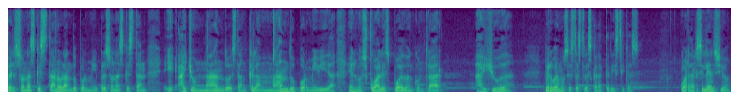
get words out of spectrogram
personas que están orando por mí, personas que están eh, ayunando, están clamando por mi vida, en los cuales puedo encontrar ayuda. Pero vemos estas tres características. Guardar silencio,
